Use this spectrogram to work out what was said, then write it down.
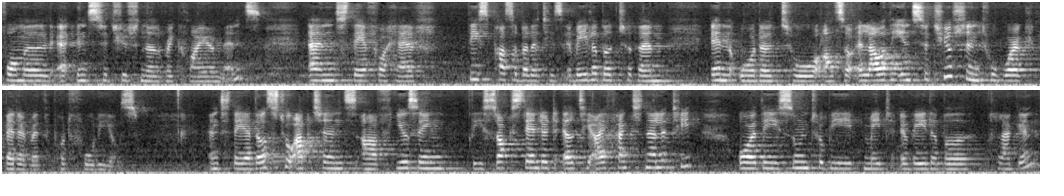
formal uh, institutional requirements and therefore have these possibilities available to them in order to also allow the institution to work better with portfolios. And there are those two options of using the SOC standard LTI functionality or the soon to be made available plugin.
